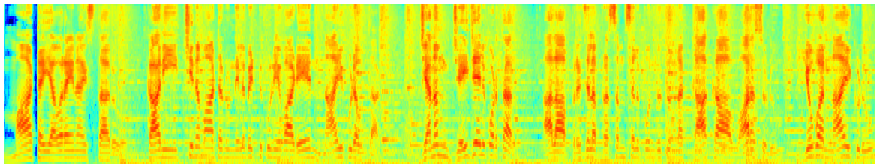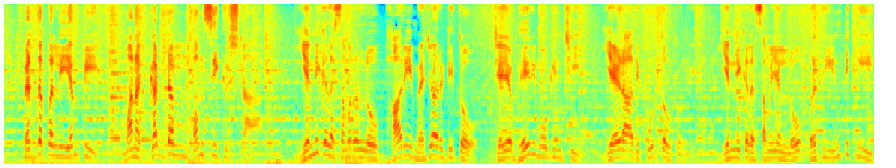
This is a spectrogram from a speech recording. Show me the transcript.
మాట ఎవరైనా ఇస్తారు కానీ ఇచ్చిన మాటను నిలబెట్టుకునేవాడే నాయకుడవుతాడు. జనం జైజైలు కొడతారు. అలా ప్రజల ప్రశంసలు పొందుతున్న కాకా వారసుడు యువ నాయకుడు పెద్దపల్లి ఎంపీ మన గడ్డం వంశీకృష్ణ. ఎన్నికల సమరంలో భారీ మెజారిటీతో జయభేరి మోగించి ఏడాది పూర్తవుతుంది. ఎన్నికల సమయంలో ప్రతి ఇంటికి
